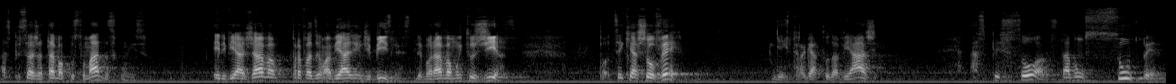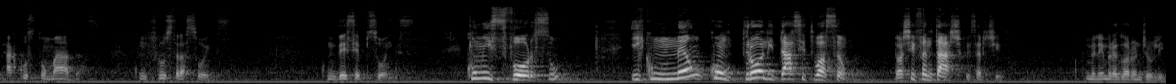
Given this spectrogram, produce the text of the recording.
As pessoas já estavam acostumadas com isso. Ele viajava para fazer uma viagem de business, demorava muitos dias. Pode ser que ia chover, ia estragar toda a viagem. As pessoas estavam super acostumadas com frustrações, com decepções com esforço e com não controle da situação. Eu achei fantástico esse artigo. Não me lembro agora onde eu li.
